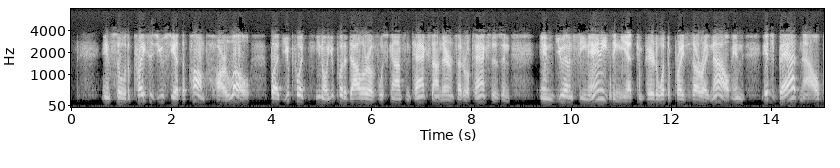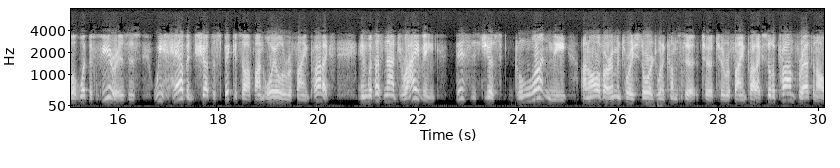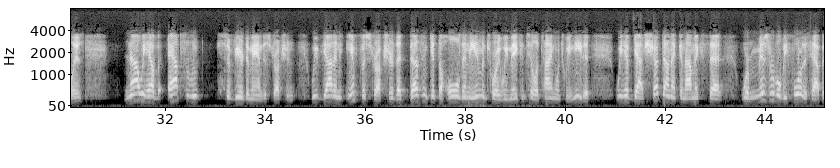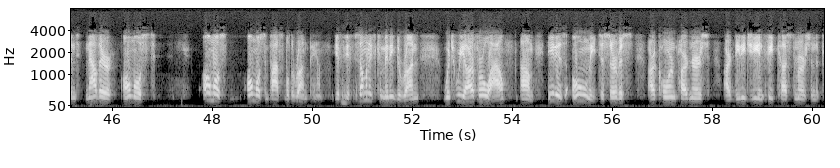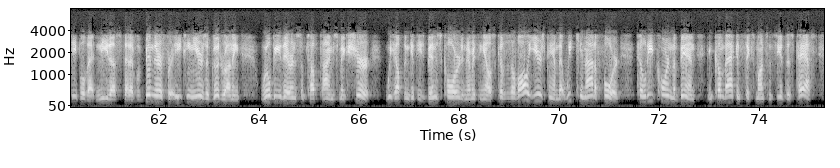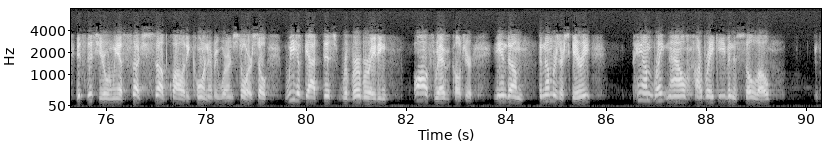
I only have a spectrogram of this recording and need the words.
And so the prices you see at the pump are low, but you put, you know, you put a dollar of Wisconsin tax on there and federal taxes and and you haven't seen anything yet compared to what the prices are right now. And it's bad now, but what the fear is is we haven't shut the spigots off on oil or refined products. And with us not driving, this is just gluttony on all of our inventory storage when it comes to, to, to refined products. So the problem for ethanol is now we have absolute severe demand destruction. We've got an infrastructure that doesn't get the hold in the inventory we make until a time which we need it. We have got shutdown economics that were miserable before this happened. Now they're almost, almost, almost impossible to run, Pam. If, if someone is committing to run, which we are for a while, um, it is only to service our corn partners, our DDG and feed customers, and the people that need us that have been there for 18 years of good running We'll be there in some tough times. Make sure we help them get these bins cored and everything else. Because of all years, Pam, that we cannot afford to leave corn in the bin and come back in six months and see if this passed. It's this year when we have such sub quality corn everywhere in stores. So we have got this reverberating all through agriculture, and um, the numbers are scary. Pam, right now our break even is so low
